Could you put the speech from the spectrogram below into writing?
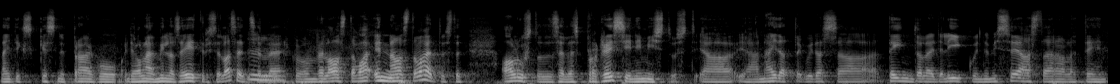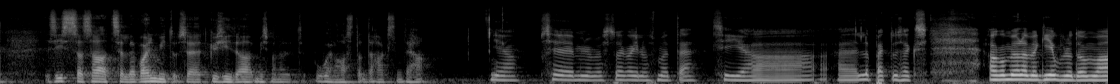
näiteks, kes nüüd praegu, ma ei tea, oleneb, millal sa eetrisse lased mm -hmm. selle, kui on veel aasta, enne aastavahetust, et alustada sellest progressi nimistust ja, ja näidata, kuidas sa teinud oled ja liikunud ja mis see aasta ära oled teinud ja siis sa saad selle valmiduse, et küsida, mis ma nüüd uuel aastal tahaksin teha ja see minu meelest väga ilus mõte siia äh, lõpetuseks. aga me olemegi jõudnud oma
